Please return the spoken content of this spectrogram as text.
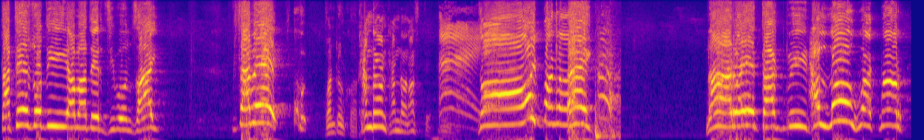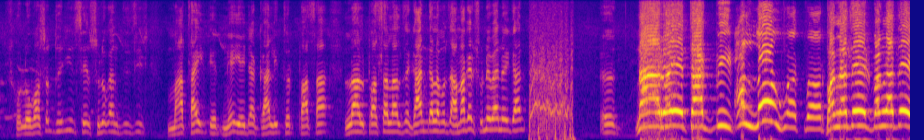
তাতে যদি আমাদের জীবন যায় যাবে। কন্ট্রোল কর। ঠান্ডা ঠান্ডা আস্তে। জয় বাংলা! এই! না রয়ে তাকবীর। আল্লাহু আকবার! ষোলো বছর ধরে সে স্লোগান দিচ্ছিস মাথায় নেই এটা গালি তোর পাশা লাল পাশা লাল যে গান গালাম বলছে আমাকে শুনেবেন ওই গান। না রয়ে তাকবীর। আল্লাহু আকবার। বাংলাদেশ বাংলাদেশ।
